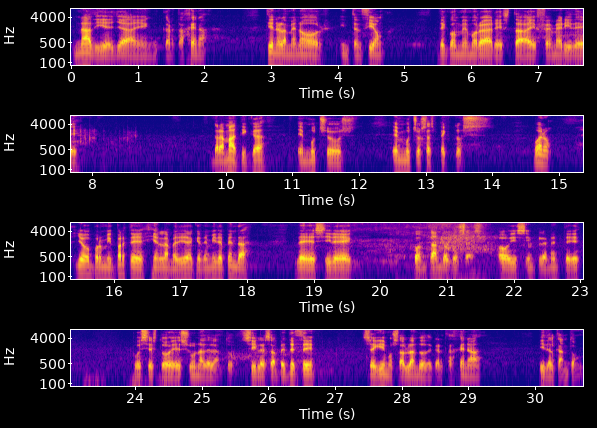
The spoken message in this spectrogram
nadie ya en Cartagena tiene la menor intención de conmemorar esta efeméride dramática en muchos, en muchos aspectos. Bueno, yo por mi parte y en la medida que de mí dependa, les iré contando cosas. Hoy simplemente, pues esto es un adelanto. Si les apetece, seguimos hablando de Cartagena y del cantón.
